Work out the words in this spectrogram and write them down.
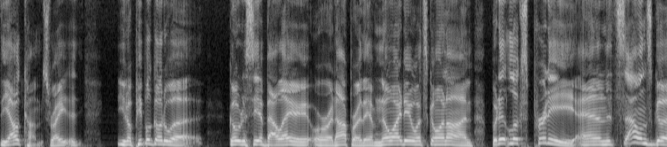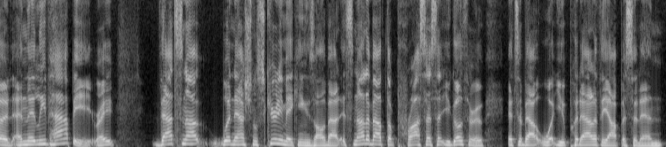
the outcomes, right? You know, people go to a go to see a ballet or an opera, they have no idea what's going on, but it looks pretty and it sounds good and they leave happy, right? That's not what national security making is all about. It's not about the process that you go through. It's about what you put out at the opposite end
